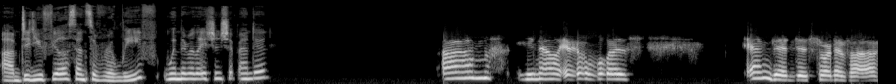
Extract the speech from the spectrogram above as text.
Um, did you feel a sense of relief when the relationship ended? Um, you know, it was ended is sort of a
